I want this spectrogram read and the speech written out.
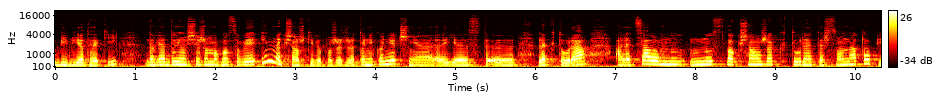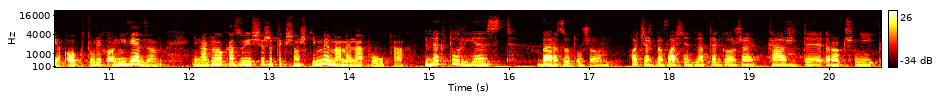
biblioteki, dowiadują się, że mogą sobie inne książki wypożyczyć, że to niekoniecznie jest y, lektura, ale całe mnóstwo książek, które też są na topie, o których oni wiedzą. I nagle okazuje się, że te książki my mamy na półkach. Lektur jest bardzo dużo, chociażby właśnie dlatego, że każdy rocznik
